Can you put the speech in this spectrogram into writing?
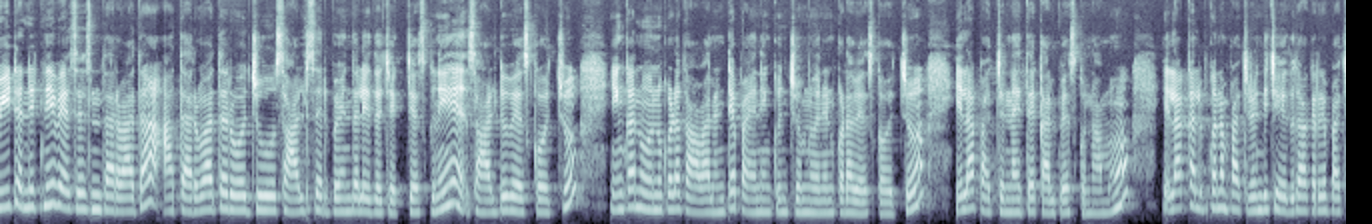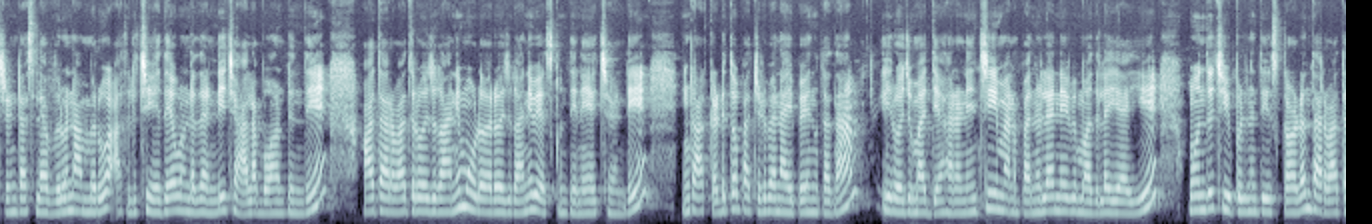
వీటన్నిటినీ వేసేసిన తర్వాత ఆ తర్వాత రోజు సాల్ట్ సరిపోయిందో లేదో చెక్ చేసుకుని సాల్ట్ వేసుకోవచ్చు. ఇంకా నూనె కూడా కావాలంటే పైన ఇంకొంచెం నూనెను కూడా వేసుకోవచ్చు. ఇలా పచ్చడిని అయితే కలిపేసుకోవచ్చు చేసుకున్నాము ఇలా కలుపుకున్న? పచ్చడి చేదు కాకరకాయ పచ్చడి అసలు ఎవరు నమ్మరు. అసలు చేదే ఉండదండి. చాలా బాగుంటుంది. ఆ తర్వాత రోజు కానీ మూడవ రోజు కానీ వేసుకుని తినేయచ్చండి. ఇంకా అక్కడితో పచ్చడి పని అయిపోయింది కదా. ఈరోజు మధ్యాహ్నం నుంచి మన పనులు అనేవి మొదలయ్యాయి. ముందు చీపుల్ని తీసుకోవడం తర్వాత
